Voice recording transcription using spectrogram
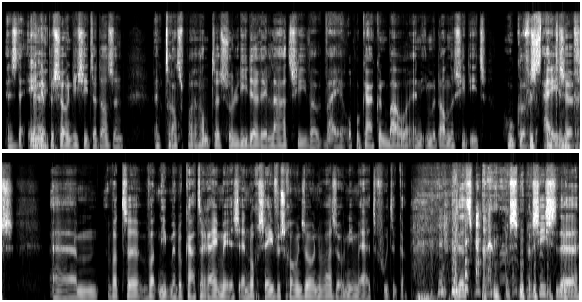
En is de ene Kijk. persoon die ziet het als een, een transparante, solide relatie waar, waar je op elkaar kunt bouwen. En iemand anders ziet iets hoekigs, Verstikkend. ijzigs, ehm, wat, eh, wat niet met elkaar te rijmen is. En nog zeven schoonzonen waar ze ook niet mee uit de voeten kan. en dat is pre- precies de...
